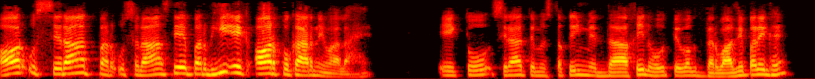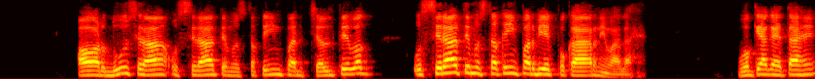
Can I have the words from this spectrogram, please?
اور اس سرات پر، اس راستے پر بھی ایک اور پکارنے والا ہے۔ ایک تو سرات مستقیم میں داخل ہوتے وقت دروازے پر ایک ہے، اور دوسرا اس سرات مستقیم پر چلتے وقت اس سرات مستقیم پر بھی ایک پکارنے والا ہے۔ وہ کیا کہتا ہے؟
